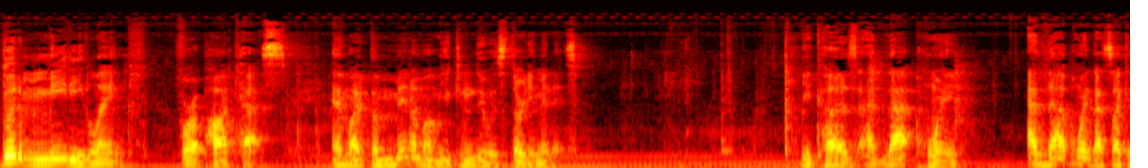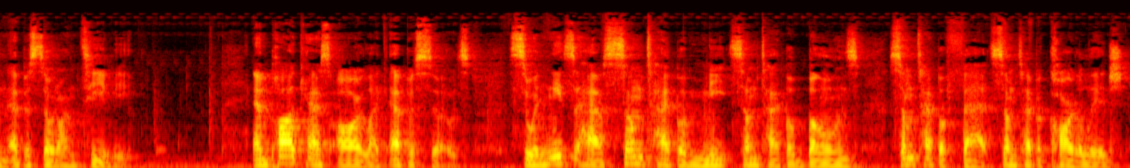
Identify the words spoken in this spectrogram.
good meaty length for a podcast. And like the minimum you can do is 30 minutes. Because at that point, at that point, that's like an episode on TV. And podcasts are like episodes. So it needs to have some type of meat, some type of bones, some type of fat, some type of cartilage,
